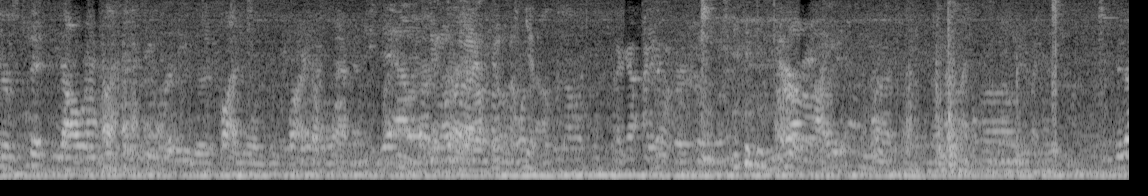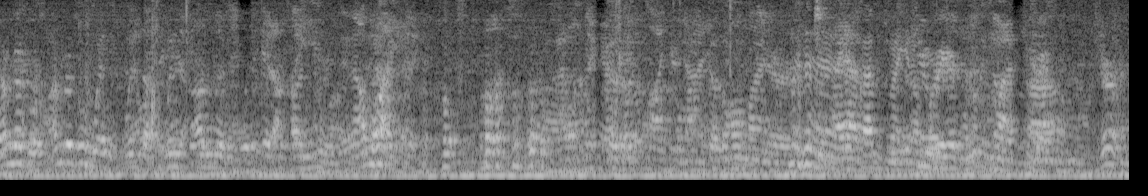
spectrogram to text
you're fifty dollars, I can see what either fund will be fine. Yeah. I got, I Dude, I remember, I remember when, when the, when the unlimited would hit a hundred, and I'm like. Because all mine are, I have two rares and not uh, German.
